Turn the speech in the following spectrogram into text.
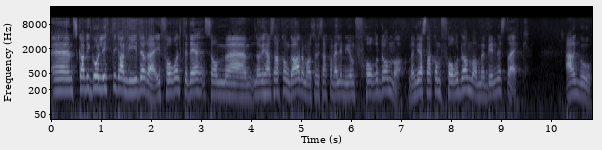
eh, skal vi gå litt videre i forhold til det som eh, Når vi har snakka om Gadamer, så har vi snakka veldig mye om fordommer. Men vi har snakka om fordommer med bindestrek. Ergo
